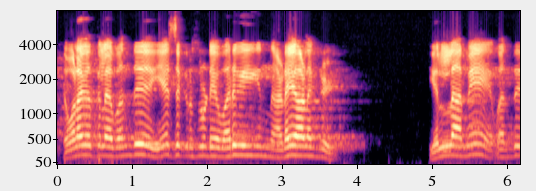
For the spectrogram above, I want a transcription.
இந்த உலகத்துல வந்து இயேசு கிறிஸ்துனுடைய வருகையின் அடையாளங்கள் எல்லாமே வந்து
